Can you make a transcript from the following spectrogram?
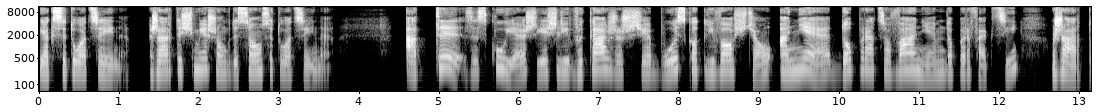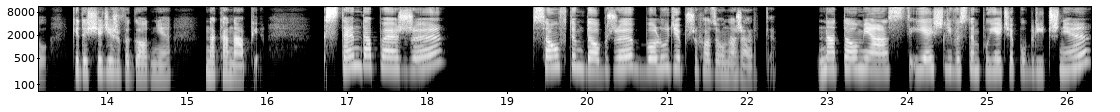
jak sytuacyjny. Żarty śmieszą, gdy są sytuacyjne a ty zyskujesz, jeśli wykażesz się błyskotliwością, a nie dopracowaniem do perfekcji żartu, kiedy siedzisz wygodnie na kanapie. Stand-uperzy są w tym dobrzy, bo ludzie przychodzą na żarty. Natomiast jeśli występujecie publicznie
